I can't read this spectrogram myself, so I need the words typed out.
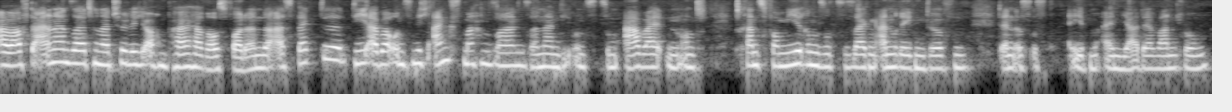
Aber auf der anderen Seite natürlich auch ein paar herausfordernde Aspekte, die aber uns nicht Angst machen sollen, sondern die uns zum Arbeiten und Transformieren sozusagen anregen dürfen. Denn es ist eben ein Jahr der Wandlung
